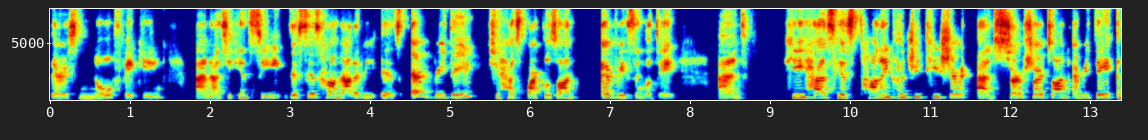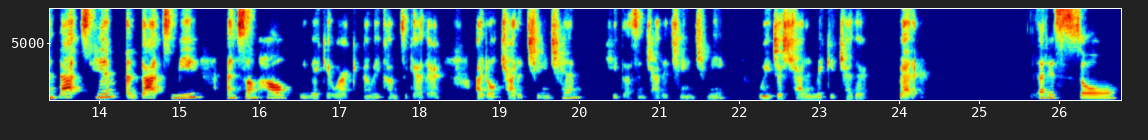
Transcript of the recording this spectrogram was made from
There's no faking. And as you can see, this is how Natalie is every day. She has sparkles on every single day. And he has his Town and Country t shirt and surf shorts on every day. And that's him and that's me. And somehow we make it work and we come together. I don't try to change him. He doesn't try to change me. We just try to make each other better. That is so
